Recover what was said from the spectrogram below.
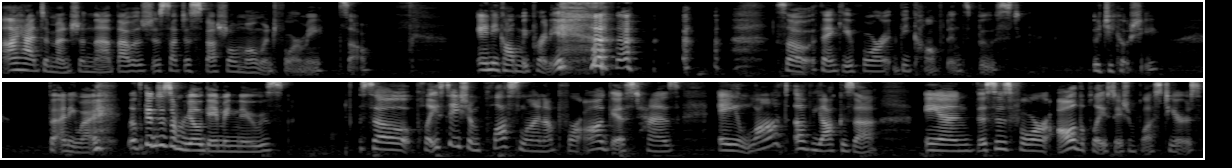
I had to mention that. That was just such a special moment for me. So and he called me pretty. so thank you for the confidence boost, Uchikoshi. But anyway, let's get into some real gaming news. So, PlayStation Plus lineup for August has a lot of Yakuza, and this is for all the PlayStation Plus tiers.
